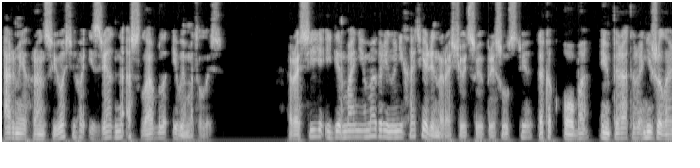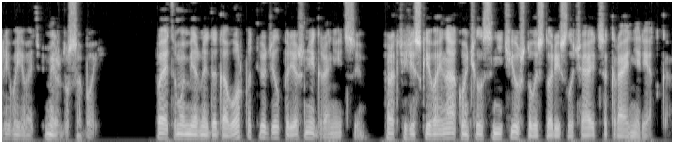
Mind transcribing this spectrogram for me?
армия Франца Иосифа изрядно ослабла и вымоталась. Россия и Германия могли, но не хотели наращивать свое присутствие, так как оба императора не желали воевать между собой. Поэтому мирный договор подтвердил прежние границы. Практически война окончилась ничью, что в истории случается крайне редко.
